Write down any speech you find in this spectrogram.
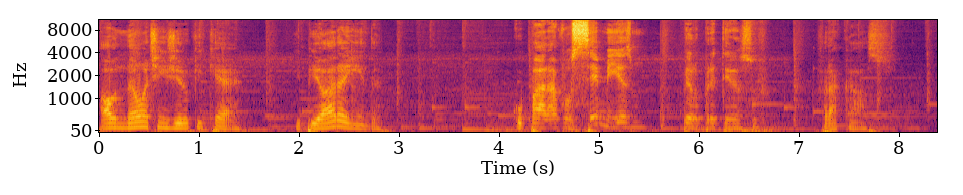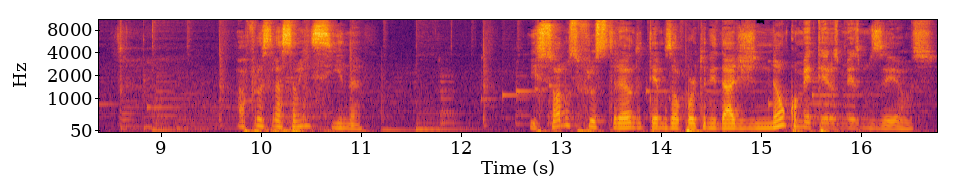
ao não atingir o que quer. E pior ainda, culpará você mesmo pelo pretenso fracasso. A frustração ensina. E só nos frustrando temos a oportunidade de não cometer os mesmos erros.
